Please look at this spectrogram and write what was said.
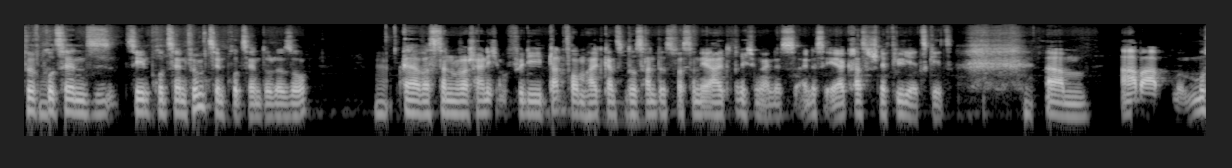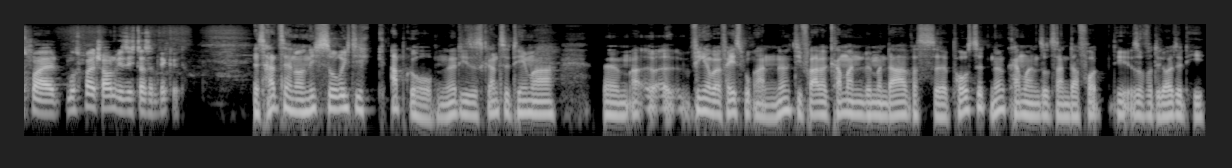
5%, 10%, 15% oder so. Ja. Äh, was dann wahrscheinlich auch für die Plattform halt ganz interessant ist, was dann eher halt in Richtung eines, eines eher klassischen Affiliates geht. Ähm, aber muss mal, muss mal schauen, wie sich das entwickelt es hat es ja noch nicht so richtig abgehoben, ne? Dieses ganze Thema ähm, äh, äh, fing ja bei Facebook an, ne? Die Frage, kann man, wenn man da was äh, postet, ne, kann man sozusagen davor die, sofort die Leute, die,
